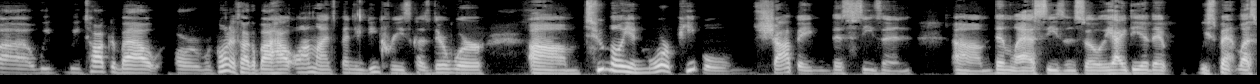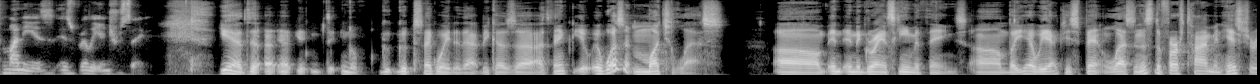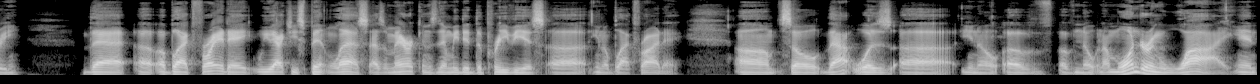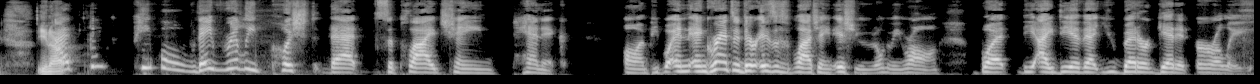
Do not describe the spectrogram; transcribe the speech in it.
uh, we we talked about, or we're going to talk about how online spending decreased because there were um, two million more people shopping this season um, than last season. So the idea that we spent less money is is really interesting. Yeah, the, uh, uh you know, good, good, segue to that because uh, I think it, it, wasn't much less um, in, in the grand scheme of things. Um, but yeah, we actually spent less, and this is the first time in history that uh, a Black Friday, we actually spent less as Americans than we did the previous, uh, you know, Black Friday. Um, so that was, uh, you know, of, of note. And I'm wondering why. And, you know, I think people, they really pushed that supply chain panic on people. And, and granted, there is a supply chain issue. Don't get me wrong, but the idea that you better get it early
